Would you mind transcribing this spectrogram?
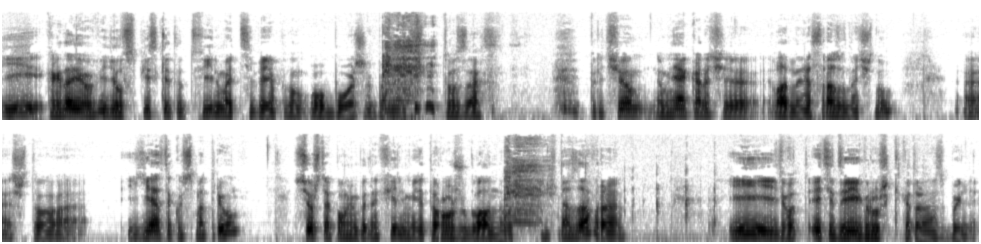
И когда я увидел в списке этот фильм от тебя, я подумал, о боже, блин, что за... Причем у меня, короче, ладно, я сразу начну, э, что я такой смотрю, все, что я помню об этом фильме, это рожу главного динозавра, и вот эти две игрушки, которые у нас были.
